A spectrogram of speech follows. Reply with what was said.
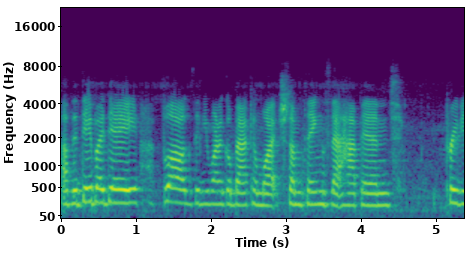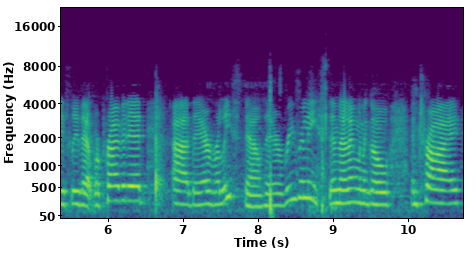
of the day-by-day vlogs and you want to go back and watch some things that happened previously that were privated, uh, they are released now. They are re-released. And then I'm going to go and try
